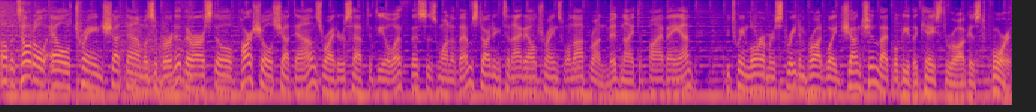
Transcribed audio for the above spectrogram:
While the total L train shutdown was averted, there are still partial shutdowns riders have to deal with. This is one of them. Starting tonight, L trains will not run midnight to 5 a.m. between Lorimer Street and Broadway Junction. That will be the case through August 4th.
